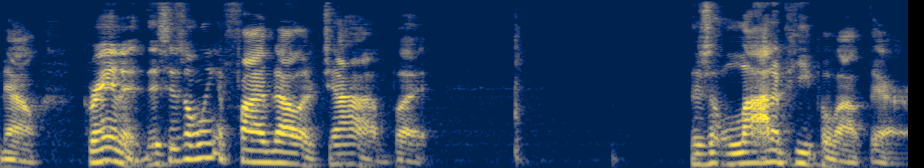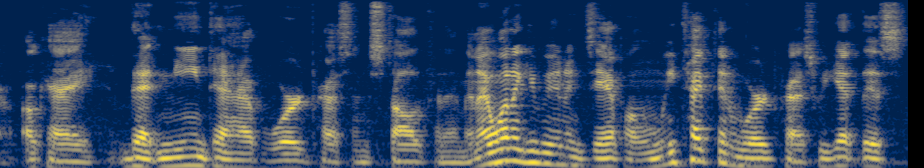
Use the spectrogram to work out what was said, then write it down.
Now, granted, this is only a $5 job, but there's a lot of people out there, okay, that need to have WordPress installed for them. And I want to give you an example. When we typed in WordPress, we get this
